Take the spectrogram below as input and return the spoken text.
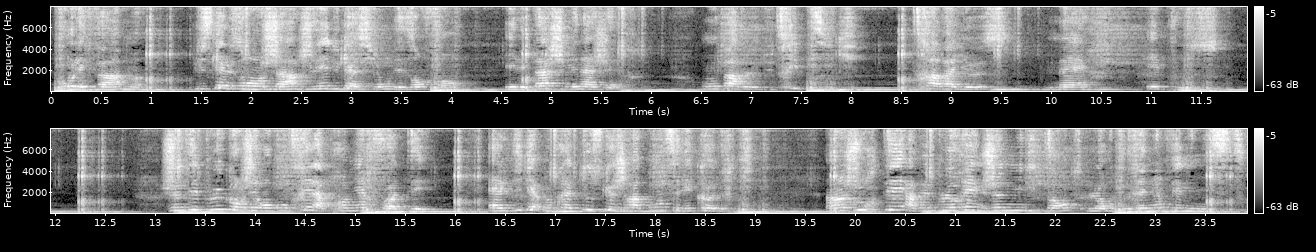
pour les femmes, puisqu'elles ont en charge l'éducation des enfants et les tâches ménagères. On parle du triptyque travailleuse, mère, épouse. Je ne sais plus quand j'ai rencontré la première fois T. Elle dit qu'à peu près tout ce que je raconte, c'est des conneries. Un jour, T avait pleuré une jeune militante lors d'une réunion féministe.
